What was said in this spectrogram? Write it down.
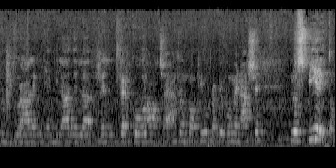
culturale, quindi al di là del, del percorso, no? cioè anche un po' più proprio come nasce lo spirito,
